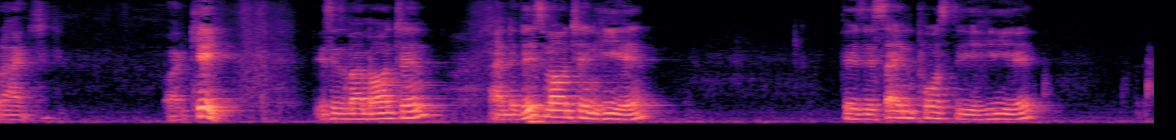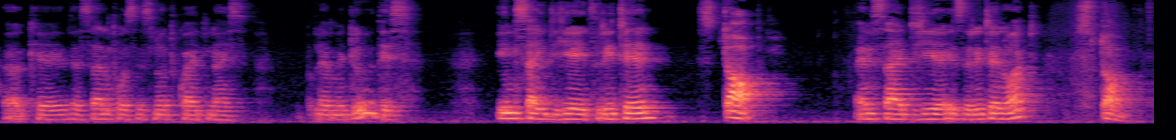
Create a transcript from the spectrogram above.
Right. Okay. This is my mountain. And this mountain here, there's a signpost here. Okay, the signpost is not quite nice. Let me do this. Inside here it's written stop. Inside here is written what? Stop.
